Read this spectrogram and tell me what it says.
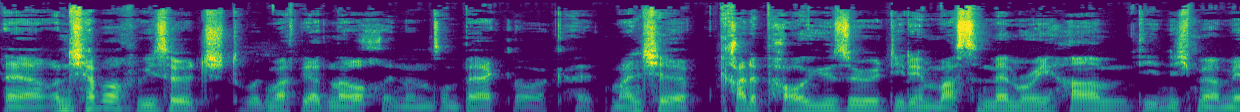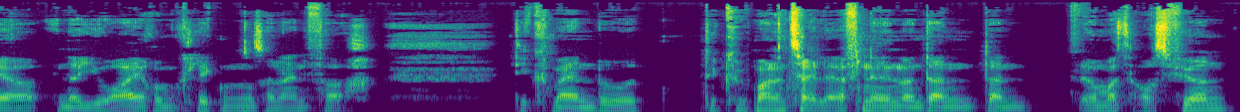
ja, und ich habe auch Research drüber gemacht. Wir hatten auch in unserem Backlog halt manche, gerade Power-User, die den Muscle Memory haben, die nicht mehr mehr in der UI rumklicken, sondern einfach die Kommando, die Kommandozeile öffnen und dann, dann irgendwas ausführen.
